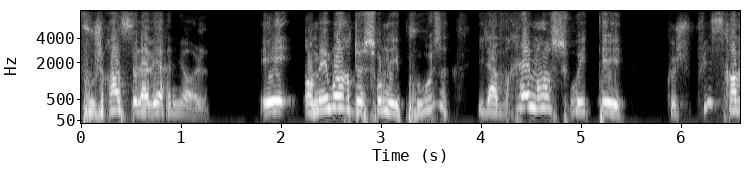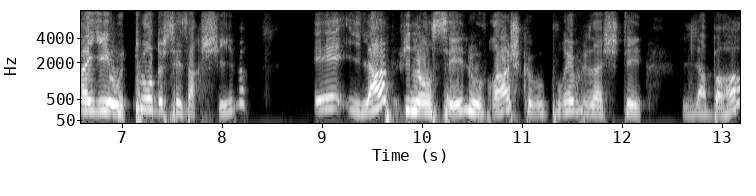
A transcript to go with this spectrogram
Fougeras de la Vergnole. Et en mémoire de son épouse, il a vraiment souhaité que je puisse travailler autour de ses archives et il a financé l'ouvrage que vous pourrez vous acheter là-bas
